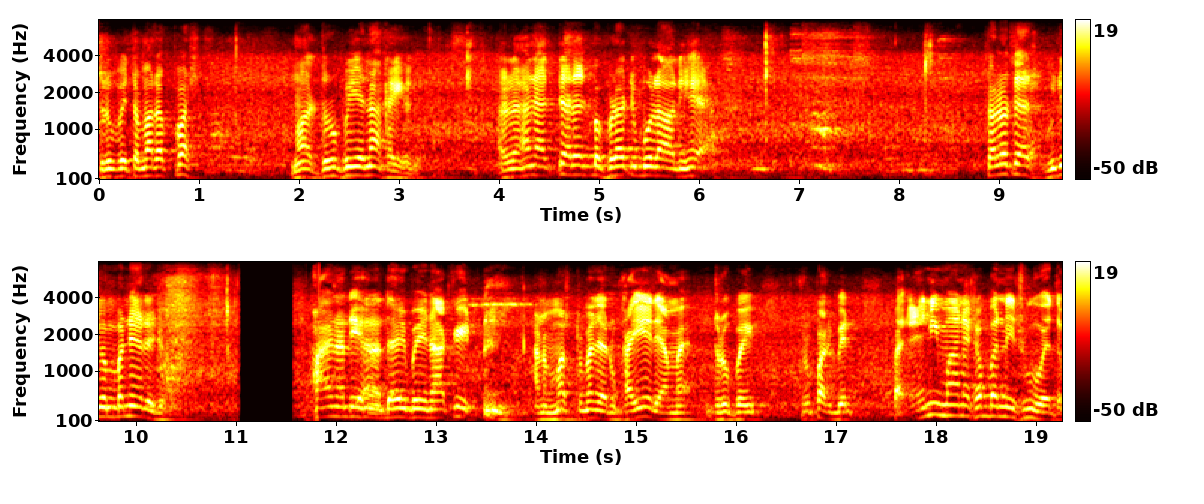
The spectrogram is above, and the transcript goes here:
ધ્રુવભાઈ તમારે અપવાસ મારે ધ્રુવભાઈએ ના ખાઈ શકે. એટલે એને અત્યારે જ બફડાટી બોલાવવાની છે. ચલો ત્યારે વીડિયો બની રહેજો. ફાઇનલી એને દહીં બહીં નાખી અને મસ્ત મજાનું ખાઈએ રહ્યા અમે ધ્રુવભાઈ કૃપાલીબેન. પણ એની માને ખબર નહીં શું હોય તો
